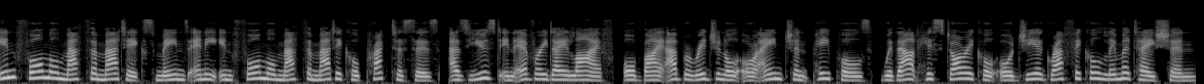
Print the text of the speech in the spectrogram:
Informal mathematics means any informal mathematical practices, as used in everyday life, or by Aboriginal or ancient peoples, without historical or geographical limitation.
